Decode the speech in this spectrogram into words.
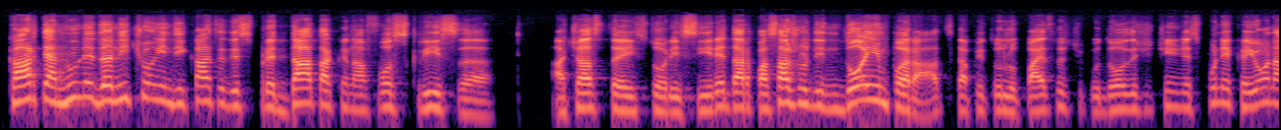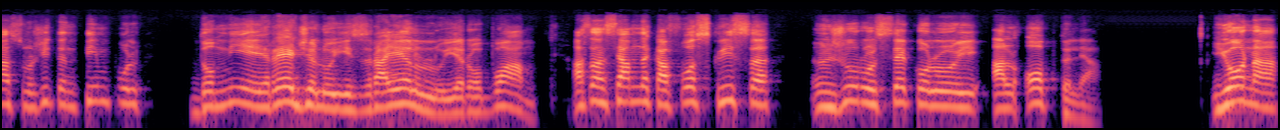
Cartea nu ne dă nicio indicație despre data când a fost scrisă această istorisire, dar pasajul din 2 împărați, capitolul 14 cu 25, ne spune că Iona a slujit în timpul domniei regelui Israelului, Ieroboam. Asta înseamnă că a fost scrisă în jurul secolului al VIII-lea. Iona,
